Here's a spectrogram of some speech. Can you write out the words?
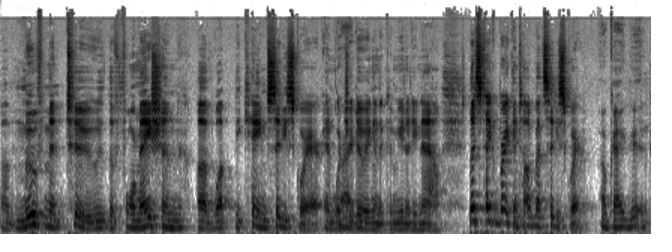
uh, movement to the formation of what became City Square and what right. you're doing in the community now. Let's take a break and talk about City Square. Okay, good.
